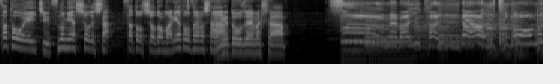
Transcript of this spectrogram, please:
佐藤栄一宇都宮市長でした。佐藤市長どうもありがとうございました。ありがとうございました。住めば愉快だ宇都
